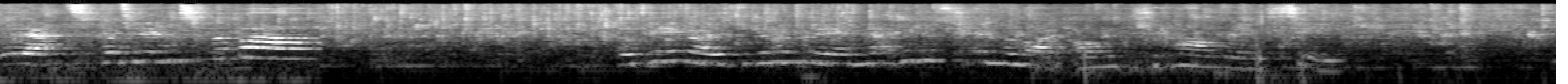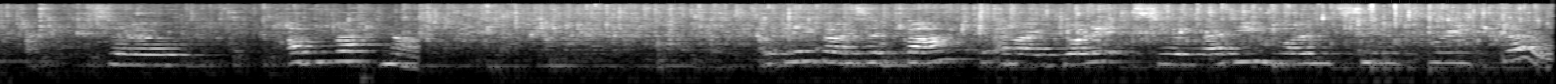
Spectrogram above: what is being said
let's put it into the bar. Okay guys, we're going to put in. Let me just turn the light on because you can't really see. So, I'll be back now. Okay guys, I'm back and I've got it. So ready? One, two, three, go.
